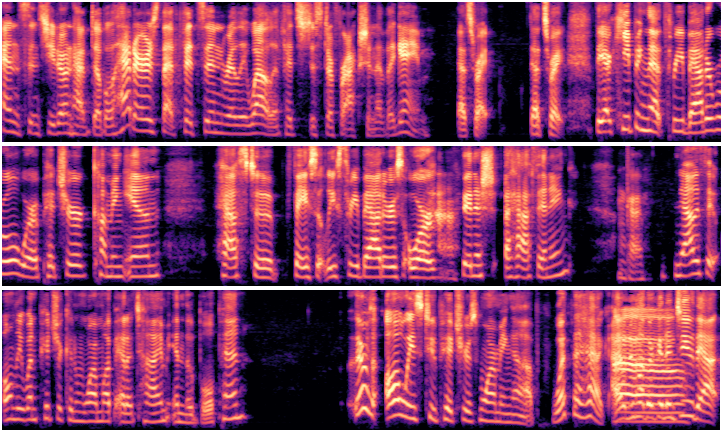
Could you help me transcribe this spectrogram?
and since you don't have double headers, that fits in really well if it's just a fraction of a game. That's right. That's right. They are keeping that three batter rule where a pitcher coming in has to face at least three batters or uh-huh. finish a half inning. Okay. Now they say only one pitcher can warm up at a time in the bullpen. There's always two pitchers warming up. What the heck? I don't know how they're going to oh. do that,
